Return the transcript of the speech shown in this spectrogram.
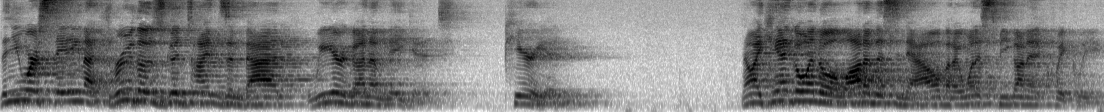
then you are stating that through those good times and bad, we are going to make it. Period. Now, I can't go into a lot of this now, but I want to speak on it quickly.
